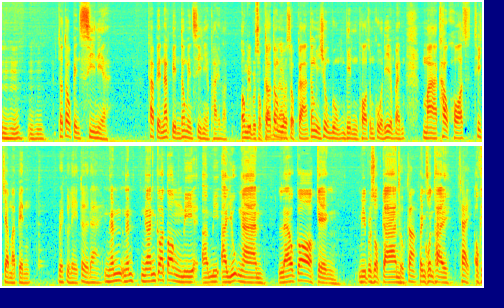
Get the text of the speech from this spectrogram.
อือฮึอือฮึจะต้องเป็น senior ถ้าเป็นนักบินต้องเป็น senior pilot ต้องมีประสบการก็ณ์ต้องมีแล้วประสบการณ์ต้องมีช่วงบุงบิน พอสมควรที่จะเป็นมาเข้าคอร์สที่จะมาเป็น regulator ได้ งั้นงั้นงั้นก็ต้องมีอ่ามีอายุงาน แล้วก็เก่งมีประสบการณ์ถูกต้องเป็นคนไทยใช่ โอเค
